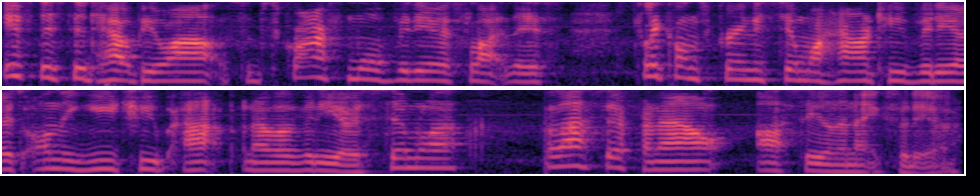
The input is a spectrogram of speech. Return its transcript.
If this did help you out, subscribe for more videos like this. Click on screen to see my how-to videos on the YouTube app and other videos similar. But that's it for now. I'll see you in the next video.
